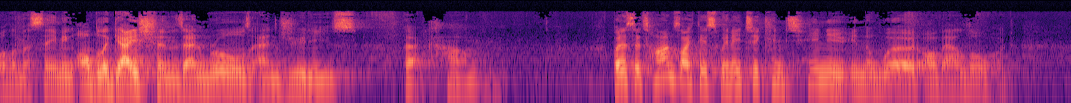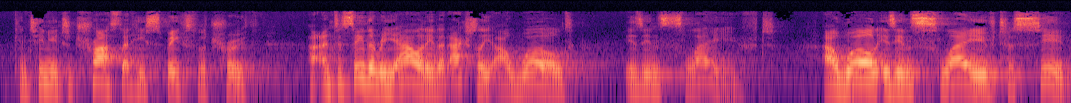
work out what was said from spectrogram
well, and the seeming obligations and rules and duties that come. But it's at times like this we need to continue in the word of our Lord, continue to trust that He speaks the truth, uh, and to see the reality that actually our world is enslaved. Our world is enslaved to sin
